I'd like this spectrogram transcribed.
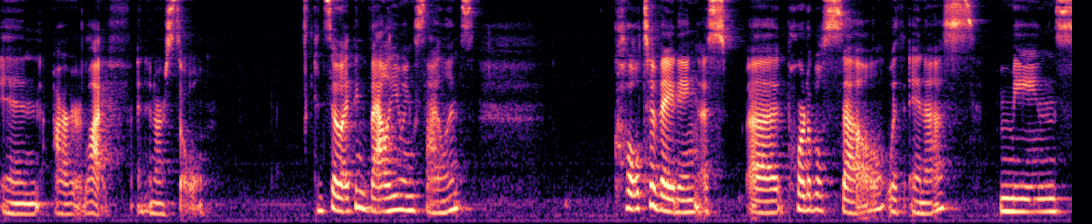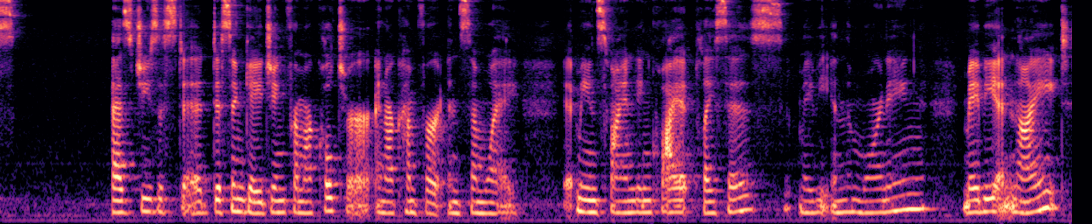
in our life and in our soul. And so I think valuing silence, cultivating a, a portable cell within us means, as Jesus did, disengaging from our culture and our comfort in some way. It means finding quiet places, maybe in the morning, maybe at night,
